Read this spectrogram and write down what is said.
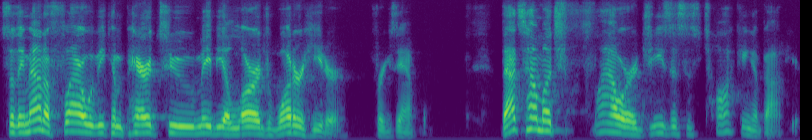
So the amount of flour would be compared to maybe a large water heater, for example. That's how much flour Jesus is talking about here.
